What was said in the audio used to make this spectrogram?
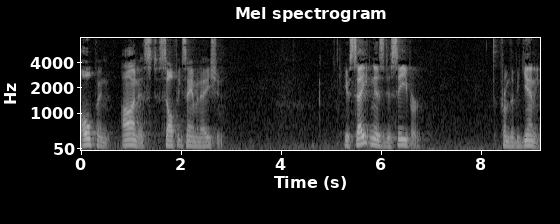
open, honest self examination. If Satan is a deceiver from the beginning,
